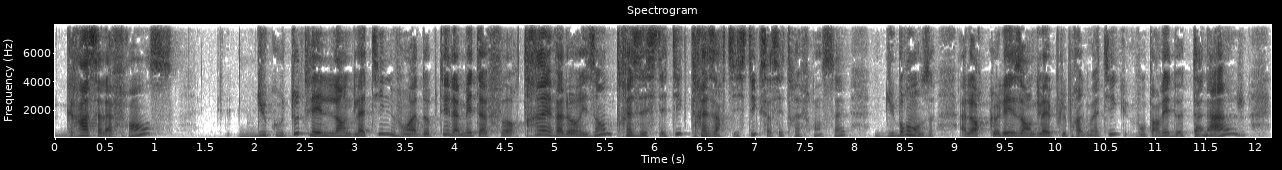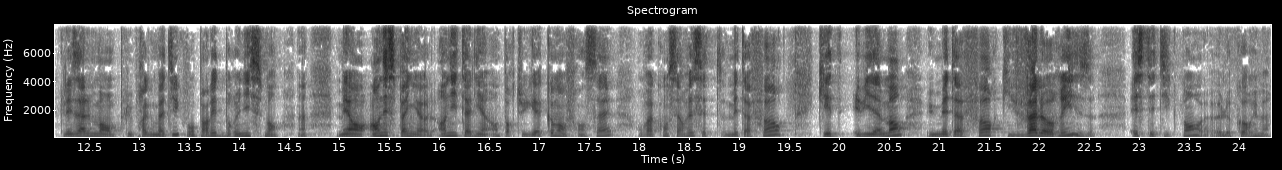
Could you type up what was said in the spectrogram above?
grâce à la France, du coup, toutes les langues latines vont adopter la métaphore très valorisante, très esthétique, très artistique, ça c'est très français, du bronze. Alors que les Anglais plus pragmatiques vont parler de tannage, que les Allemands plus pragmatiques vont parler de brunissement. Hein. Mais en, en, espagnol, en italien, en portugais comme en français, on va conserver cette métaphore qui est évidemment une métaphore qui valorise esthétiquement euh, le corps humain.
